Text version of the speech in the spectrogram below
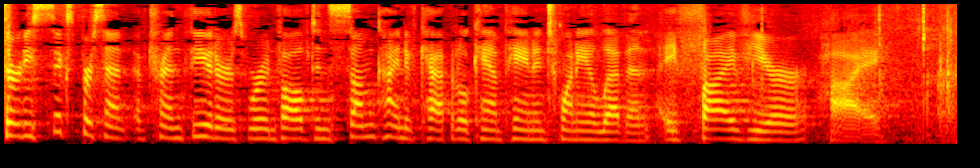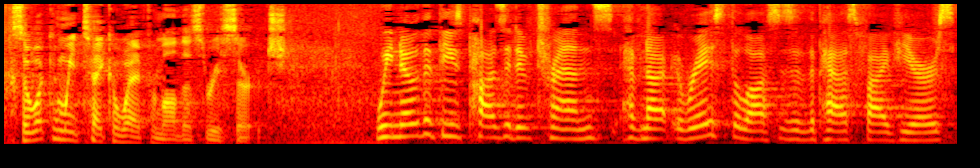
36% of Trend theaters were involved in some kind of capital campaign in 2011, a five year high. So, what can we take away from all this research? We know that these positive trends have not erased the losses of the past five years.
